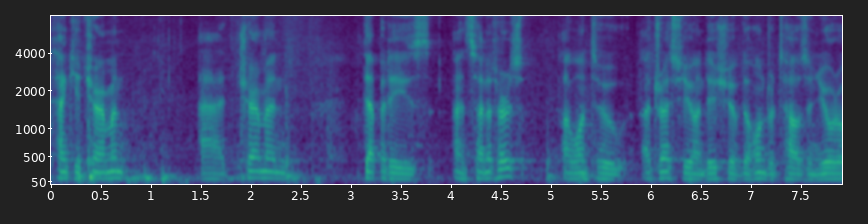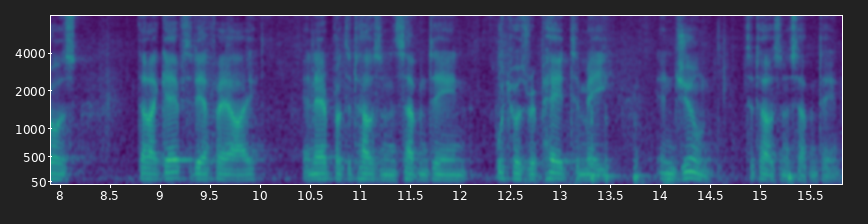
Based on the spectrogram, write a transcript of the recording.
Thank you, Chairman. Uh, Chairman, deputies and senators, I want to address you on the issue of the 100,000 euros that I gave to the FAI in April 2017, which was repaid to me in June 2017.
